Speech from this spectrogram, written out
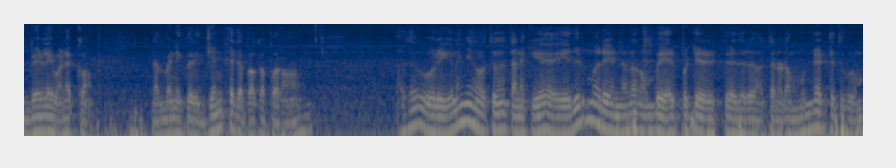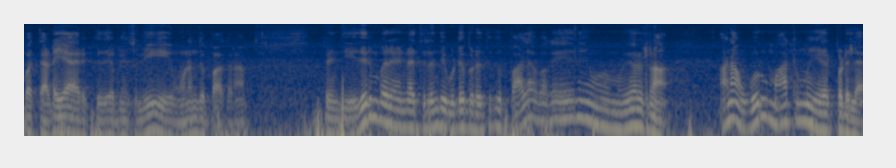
நண்பர்களே வணக்கம். நம்ம இன்றைக்கி ஒரு ஜென் கதை பார்க்க போகிறோம் அது ஒரு இளைஞன் ஒருத்தவங்க தனக்கு எதிர்மறை எண்ணெல்லாம் ரொம்ப ஏற்பட்டு இருக்குது தன்னோட முன்னேற்றத்துக்கு ரொம்ப தடையாக இருக்குது அப்படின்னு சொல்லி உணர்ந்து பார்க்குறான். இப்போ இந்த எதிர்மறை எண்ணத்துலேருந்து விடுபடுறதுக்கு பல வகையிலையும் முயல்கிறான் ஆனால் ஒரு மாற்றமும் ஏற்படலை.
